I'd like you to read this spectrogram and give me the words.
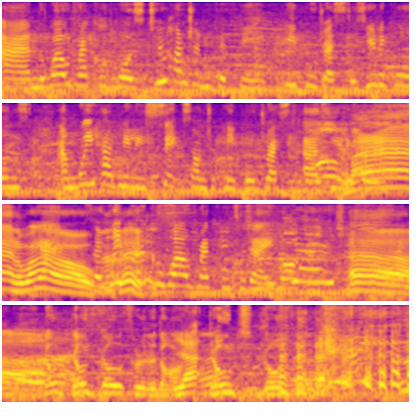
and the world record was 250 people dressed as unicorns, and we had nearly 600 people dressed as unicorns. Man, wow! So we Okay. broke a world record today. Yay. Ah. Don't don't go through the door. Yeah. Don't go through the door. Who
